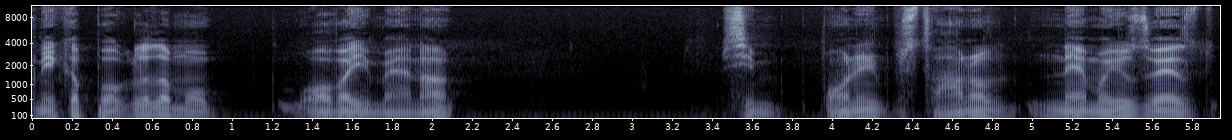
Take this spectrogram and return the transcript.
Mi kad pogledamo ova imena, mislim, oni stvarno nemaju zvezdu.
